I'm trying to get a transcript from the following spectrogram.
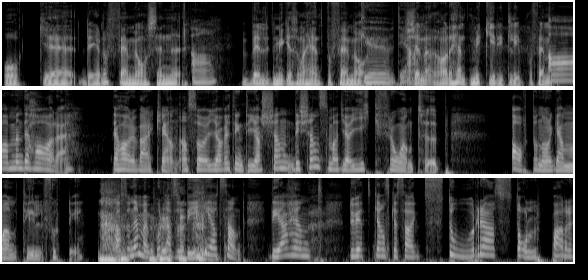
och eh, det är ändå fem år sedan nu. Ja, Väldigt mycket som har hänt på fem år. gud ja. Känner, har det hänt mycket i ditt liv på fem år? Ja, men det har det. Det har det verkligen. Alltså, jag vet inte, jag känn, det känns som att jag gick från typ 18 år gammal till 40. Alltså, nej, men alltså det är helt sant. Det har hänt, du vet, ganska så här, stora stolpar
